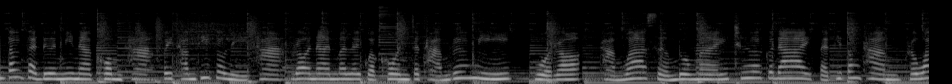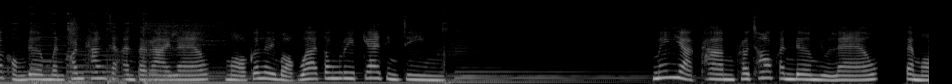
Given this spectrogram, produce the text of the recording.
ำตั้งแต่เดือนมีนาคมค่ะ ไปทำที่เกาหลีค่ะ รอนานมาเลยกว่าคนจะถามเรื่องนี้ หัวเราะ ถามว่าเสริมดวงไหมเชื่อก็ได้ แต่ที่ต้องทำเพราะว่าของเดิมมันค่อนข้างจะอันตรายแล้ว หมอก็เลยบอกว่าต้องรีบแก้จริง ๆ ไม่อยากทำเพราะชอบอันเดิมอยู่แล้ว แต่หมอ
